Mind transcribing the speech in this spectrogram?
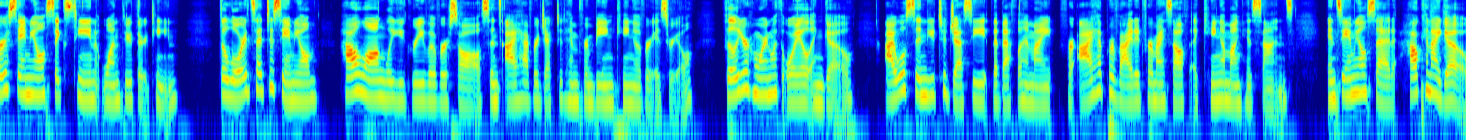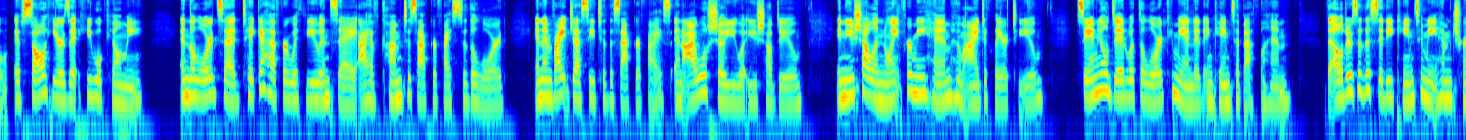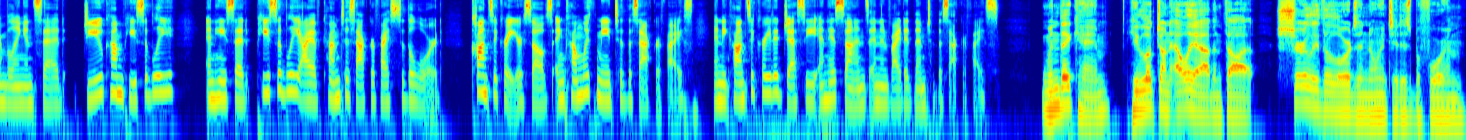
1 Samuel 16, 1 through 13. The Lord said to Samuel, How long will you grieve over Saul, since I have rejected him from being king over Israel? Fill your horn with oil and go. I will send you to Jesse the Bethlehemite, for I have provided for myself a king among his sons. And Samuel said, How can I go? If Saul hears it, he will kill me. And the Lord said, Take a heifer with you and say, I have come to sacrifice to the Lord. And invite Jesse to the sacrifice, and I will show you what you shall do. And you shall anoint for me him whom I declare to you. Samuel did what the Lord commanded and came to Bethlehem. The elders of the city came to meet him trembling and said, Do you come peaceably? And he said, Peaceably I have come to sacrifice to the Lord. Consecrate yourselves and come with me to the sacrifice. And he consecrated Jesse and his sons and invited them to the sacrifice. When they came, he looked on Eliab and thought, Surely the Lord's anointed is before him.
